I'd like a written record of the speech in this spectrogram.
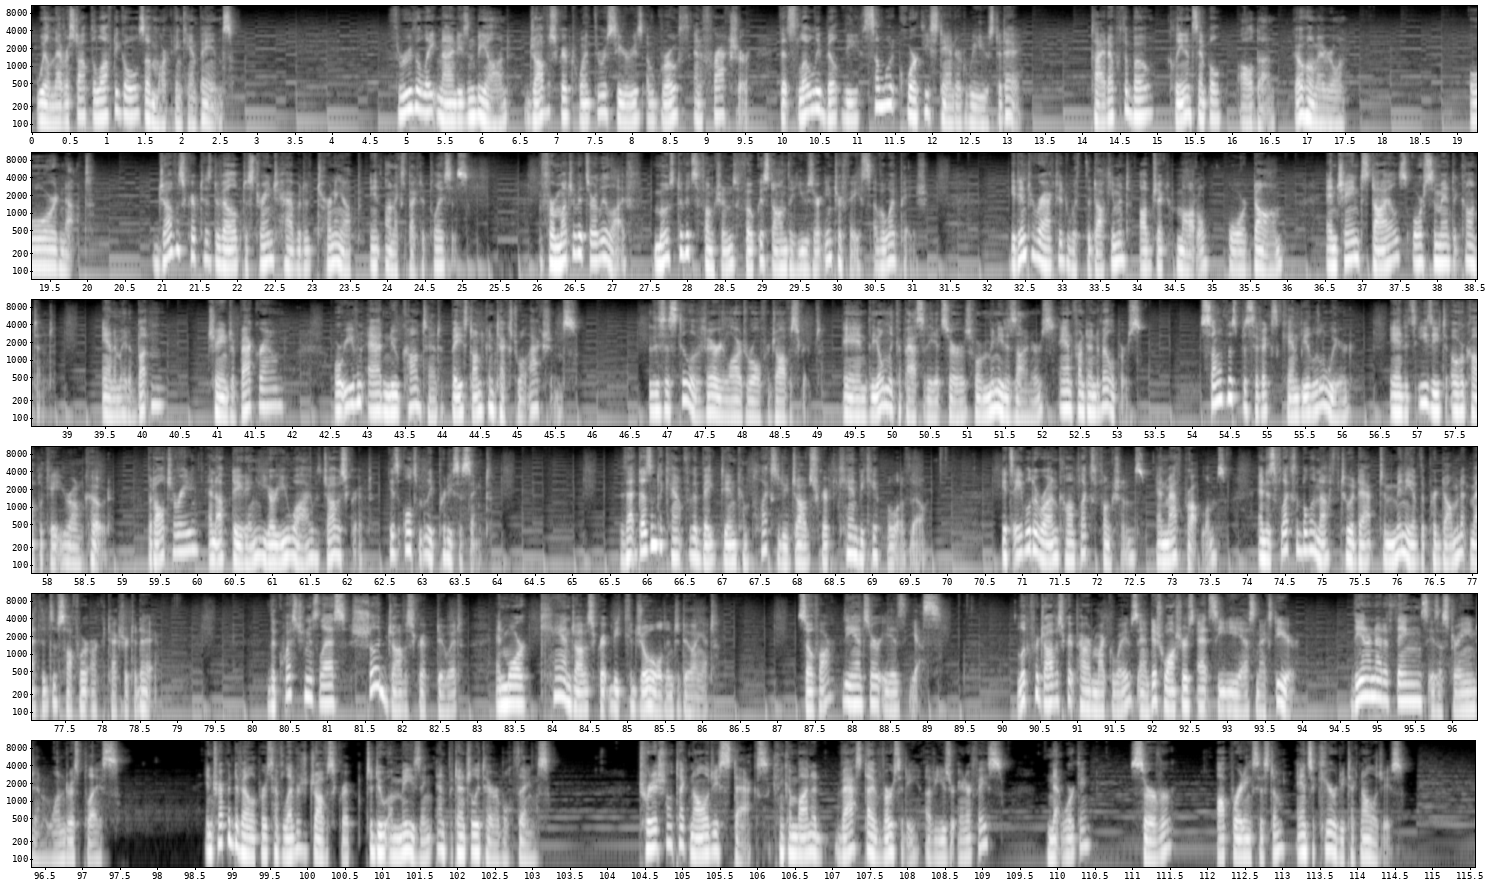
will never stop the lofty goals of marketing campaigns. Through the late 90s and beyond, JavaScript went through a series of growth and fracture that slowly built the somewhat quirky standard we use today. Tie it up with a bow, clean and simple, all done. Go home, everyone. Or not. JavaScript has developed a strange habit of turning up in unexpected places. For much of its early life, most of its functions focused on the user interface of a web page. It interacted with the Document Object Model, or DOM, and changed styles or semantic content, animate a button, change a background, or even add new content based on contextual actions. This is still a very large role for JavaScript, and the only capacity it serves for many designers and front end developers. Some of the specifics can be a little weird, and it's easy to overcomplicate your own code, but altering and updating your UI with JavaScript is ultimately pretty succinct. That doesn't account for the baked in complexity JavaScript can be capable of, though. It's able to run complex functions and math problems and is flexible enough to adapt to many of the predominant methods of software architecture today. The question is less should JavaScript do it, and more can JavaScript be cajoled into doing it? So far, the answer is yes. Look for JavaScript powered microwaves and dishwashers at CES next year. The Internet of Things is a strange and wondrous place. Intrepid developers have leveraged JavaScript to do amazing and potentially terrible things. Traditional technology stacks can combine a vast diversity of user interface, networking, server, operating system, and security technologies.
